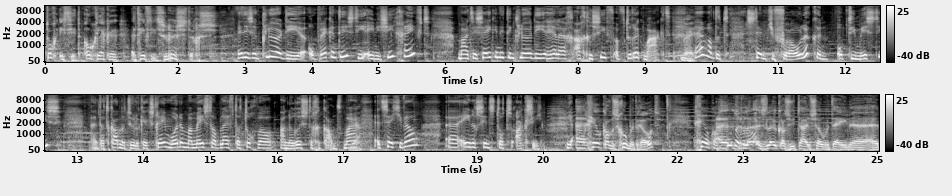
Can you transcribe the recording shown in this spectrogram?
toch is dit ook lekker, het heeft iets rustigs. Het is een kleur die eh, opwekkend is, die energie geeft. Maar het is zeker niet een kleur die je heel erg agressief of druk maakt. Nee. Hè, want het stemt je vrolijk en optimistisch. Eh, dat kan natuurlijk extreem worden, maar meestal blijft dat toch wel aan de rustige kant. Maar Ja. het zet je wel eh, enigszins tot actie. Ja. Eh, geel kan dus goed met rood. Geel kan Eh, goed met het rood. is leuk als u thuis zometeen eh,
